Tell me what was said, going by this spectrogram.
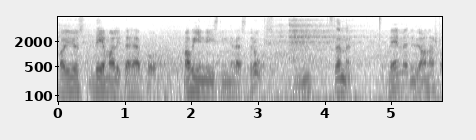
har ju just demat lite här på maskinvisningen i Västerås. Stämmer. Vem är du annars då?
